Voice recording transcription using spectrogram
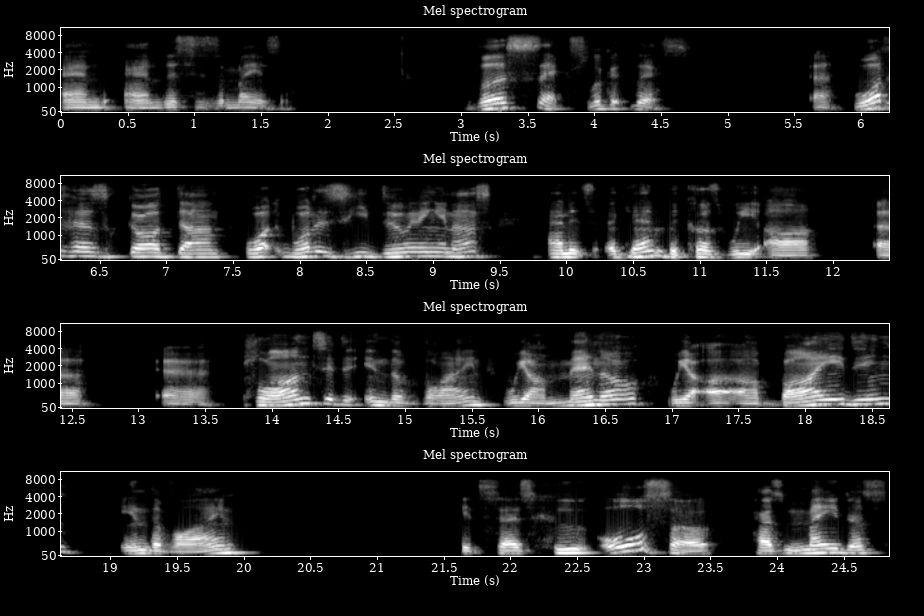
And, and this is amazing. Verse 6, look at this. Uh, what has God done? What, what is He doing in us? And it's again because we are uh, uh, planted in the vine, we are meno, we are abiding in the vine. It says, who also has made us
